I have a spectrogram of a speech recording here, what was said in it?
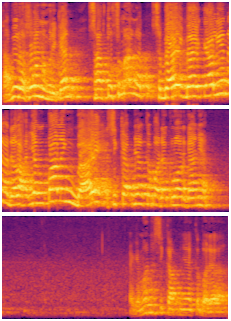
Tapi Rasulullah memberikan satu semangat. Sebaik-baik kalian adalah yang paling baik sikapnya kepada keluarganya. Bagaimana sikapnya kepada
